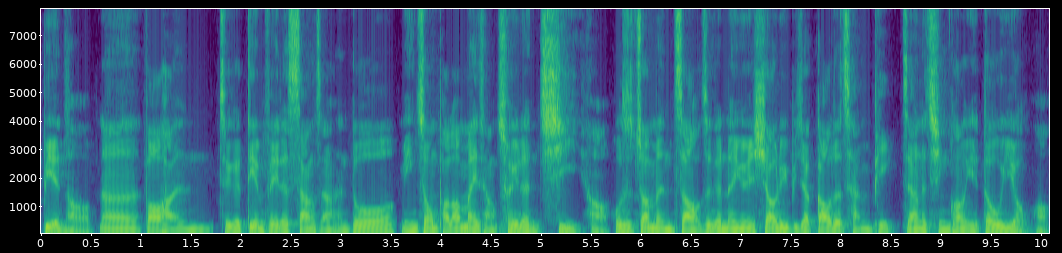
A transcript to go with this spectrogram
变哦，那包含这个电费的上涨，很多民众跑到卖场吹冷气哈，或是专门找这个能源效率比较高的产品，这样的情况也都有哈。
